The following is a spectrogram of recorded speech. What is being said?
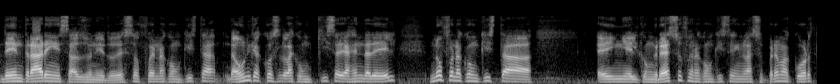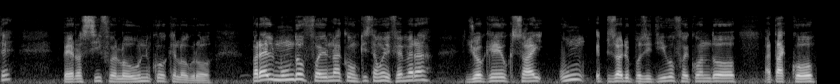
de entrar en Estados Unidos. Eso fue una conquista, la única cosa, la conquista de agenda de él, no fue una conquista en el Congreso, fue una conquista en la Suprema Corte, pero sí fue lo único que logró. Para el mundo fue una conquista muy efímera. Yo creo que solo hay un episodio positivo, fue cuando atacó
